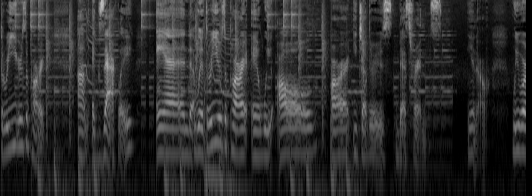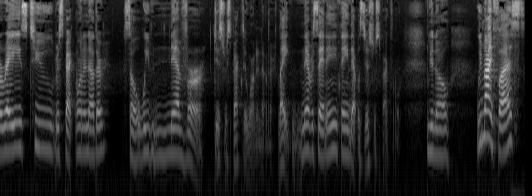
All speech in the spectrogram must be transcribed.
three years apart, um, exactly and we're three years apart and we all are each other's best friends you know. We were raised to respect one another so we've never disrespected one another. Like never said anything that was disrespectful you know. We might fuss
